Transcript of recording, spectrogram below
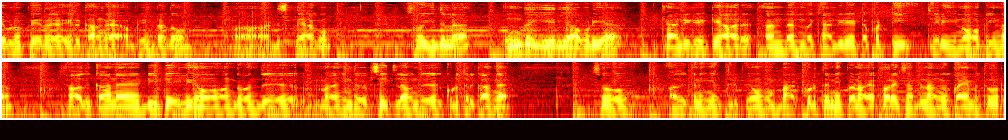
எவ்வளோ பேர் இருக்காங்க அப்படின்றதும் டிஸ்பிளே ஆகும். ஸோ இதில் உங்கள் ஏரியாவுடைய கேண்டிடேட் யார்? அண்ட் அந்த கேண்டிடேட்டை பற்றி தெரியணும் அப்படின்னா ஸோ அதுக்கான டீட்டெயிலையும் அங்கே வந்து இந்த வெப்சைட்டில் வந்து கொடுத்துருக்காங்க. ஸோ அதுக்கு நீங்கள் திருப்பியும் பேக் கொடுத்து இப்போ நான் ஃபார் எக்ஸாம்பிள் நாங்கள் கோயம்புத்தூர்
